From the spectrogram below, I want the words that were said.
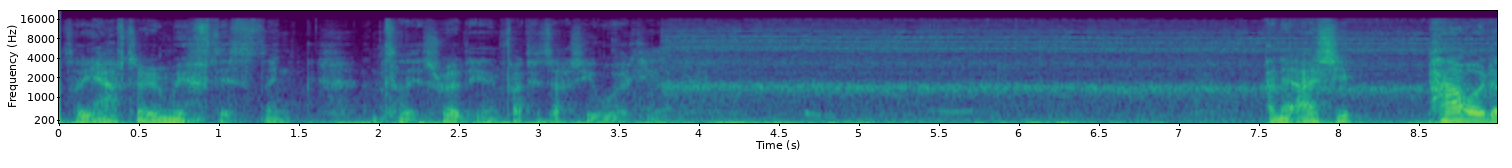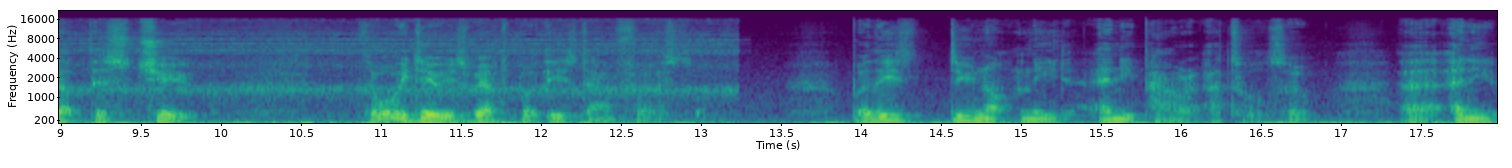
so you have to remove this thing until it's ready in fact it's actually working and it actually powered up this tube so what we do is we have to put these down first but these do not need any power at all so uh, any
